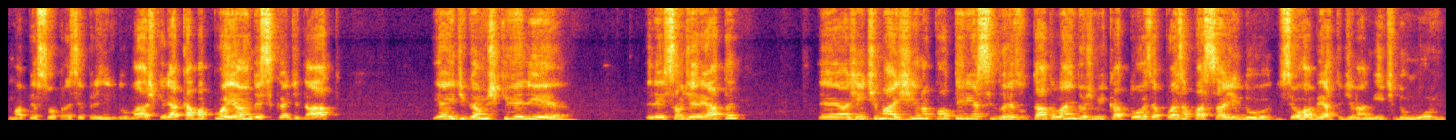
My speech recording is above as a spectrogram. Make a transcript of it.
uma pessoa para ser presidente do Vasco, ele acaba apoiando esse candidato. E aí, digamos que ele, eleição direta, é, a gente imagina qual teria sido o resultado lá em 2014, após a passagem do, do seu Roberto Dinamite, do MUV,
